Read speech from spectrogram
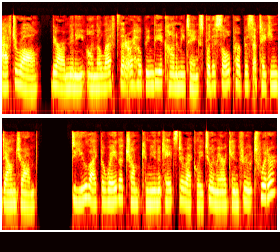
After all, there are many on the left that are hoping the economy tanks for the sole purpose of taking down Trump. Do you like the way that Trump communicates directly to American through Twitter?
